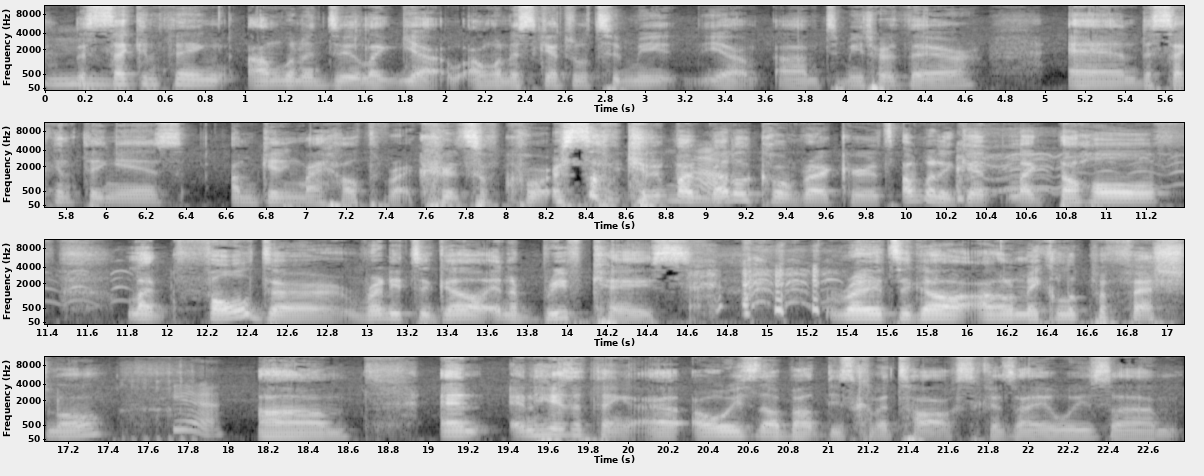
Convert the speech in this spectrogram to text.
The second thing I'm gonna do like yeah I'm gonna schedule to meet yeah um, to meet her there. And the second thing is I'm getting my health records of course. I'm getting my medical records. I'm gonna get like the whole like folder ready to go in a briefcase. Ready to go. I'm gonna make it look professional. Yeah. Um, and and here's the thing: I always know about these kind of talks because I always um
